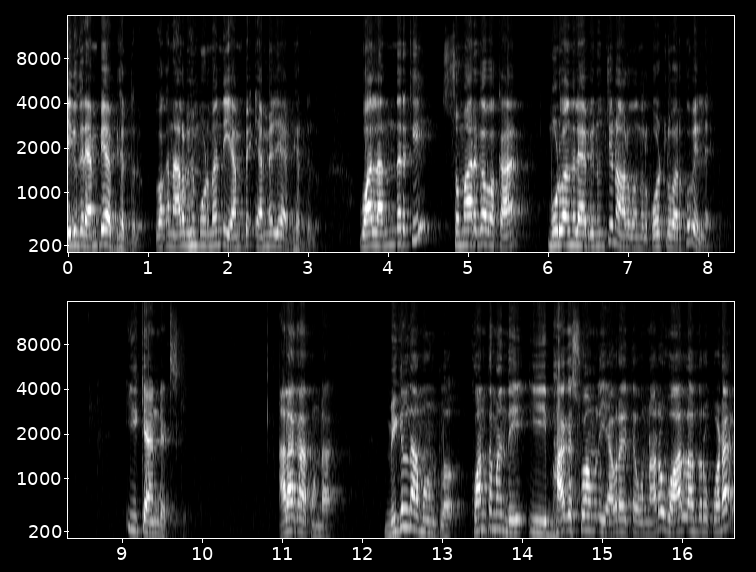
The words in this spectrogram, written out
ఐదుగురు ఎంపీ అభ్యర్థులు ఒక నలభై మూడు మంది ఎంపీ ఎమ్మెల్యే అభ్యర్థులు. వాళ్ళందరికీ సుమారుగా ఒక మూడు వందల యాభై నుంచి నాలుగు వందల కోట్ల వరకు వెళ్ళాయి ఈ క్యాండిడేట్స్కి అలా కాకుండా మిగిలిన అమౌంట్లో కొంతమంది ఈ భాగస్వాములు ఎవరైతే ఉన్నారో వాళ్ళందరూ కూడా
